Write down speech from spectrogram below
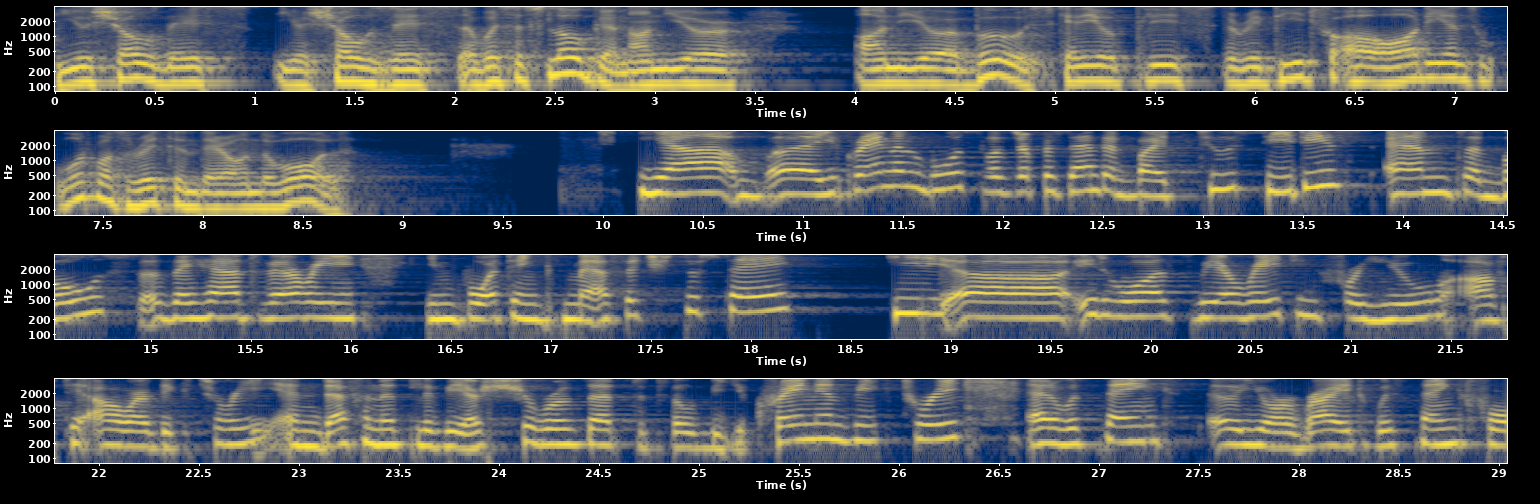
You show this you show this with a slogan on your on your booth. Can you please repeat for our audience what was written there on the wall? Yeah, uh, Ukrainian booth was represented by two cities, and uh, both they had very important message to say. He uh, it was we are waiting for you after our victory and definitely we are sure that it will be ukrainian victory. And we thank uh, you're right we thank for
